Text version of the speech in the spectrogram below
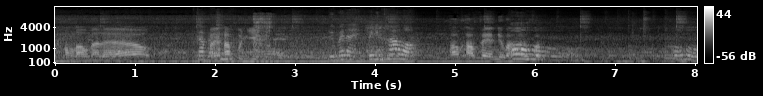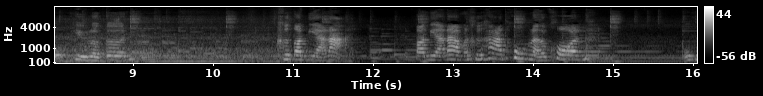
ถของเรามาแล้วกลับไปไปครับคุณยิมหรือไปไหน ไปกินข้าวเหรอ เข้าคาเฟ่ดีกว่าโอ้ทุกโห คนโอ้โห หิวเหลือเกิน คือตอนเนี้ยน่ะ ตอนเนี้ยน่ะมันคือห้าทุ่มนะทุกคน โอ้โห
